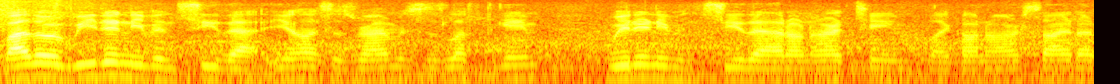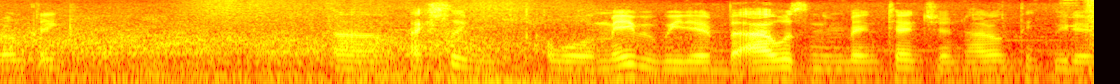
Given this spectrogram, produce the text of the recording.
By the way, we didn't even see that. You know how it says Rammus has left the game? We didn't even see that on our team, like on our side, I don't think. Um, actually, well, maybe we did, but I wasn't even paying attention. I don't think we did.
